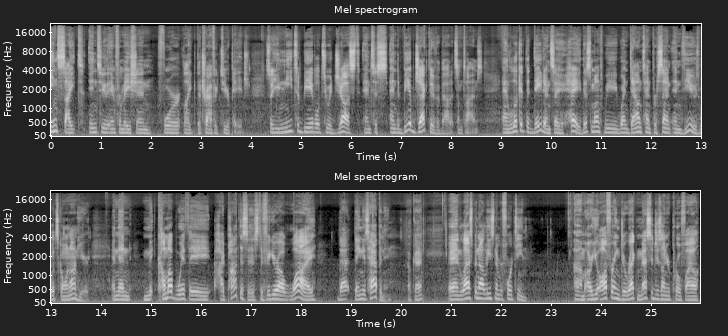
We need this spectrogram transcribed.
insight into the information for like the traffic to your page. So you need to be able to adjust and to and to be objective about it sometimes and look at the data and say, "Hey, this month we went down 10% in views. What's going on here?" and then come up with a hypothesis to figure out why that thing is happening. Okay. And last but not least, number 14. Um, are you offering direct messages on your profile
